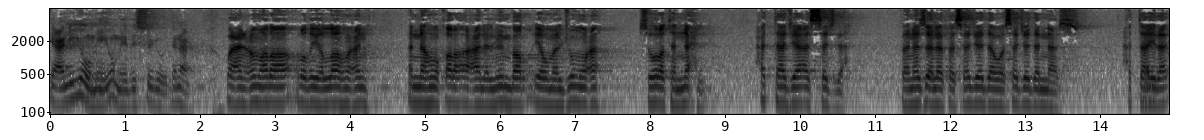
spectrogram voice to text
يعني يومي يومي بالسجود. نعم. وعن عمر رضي الله عنه أنه قرأ على المنبر يوم الجمعة سورة النحل حتى جاء السجدة فنزل فسجد وسجد الناس. حتى إذا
